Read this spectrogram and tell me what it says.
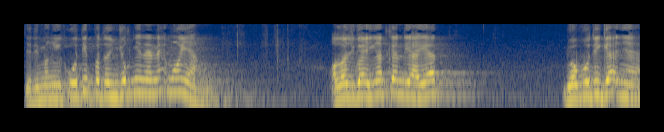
Jadi mengikuti petunjuknya nenek moyang. Allah juga ingatkan di ayat 23-nya,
